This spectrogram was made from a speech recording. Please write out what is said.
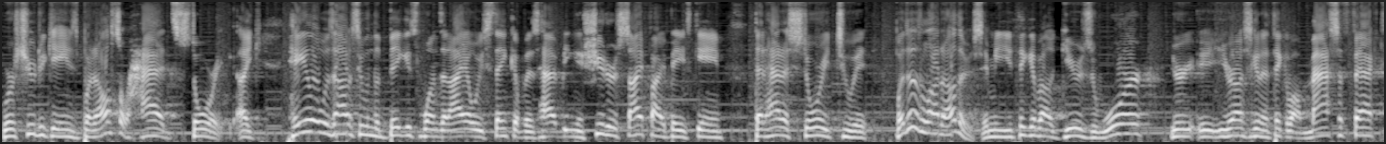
were shooter games, but it also had story. Like Halo was obviously one of the biggest ones that I always think of as having a shooter sci-fi based game that had a story to it. But there's a lot of others. I mean, you think about Gears of War, you're you're also going to think about Mass Effect.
